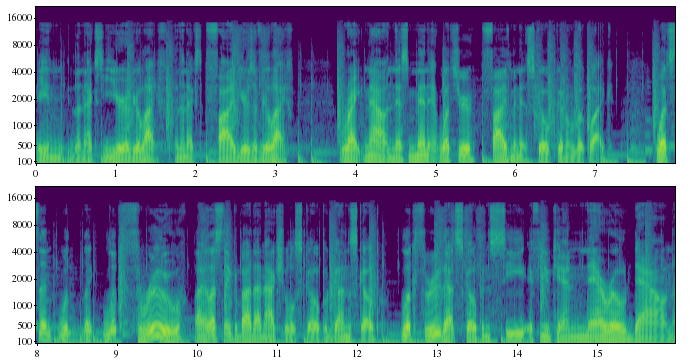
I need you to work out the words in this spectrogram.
in the next year of your life, in the next 5 years of your life. Right now in this minute, what's your 5 minute scope going to look like? What's the like? Look through. Like, let's think about an actual scope, a gun scope. Look through that scope and see if you can narrow down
